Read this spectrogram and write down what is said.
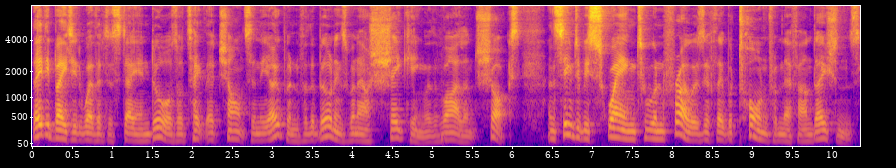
They debated whether to stay indoors or take their chance in the open, for the buildings were now shaking with violent shocks, and seemed to be swaying to and fro as if they were torn from their foundations.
